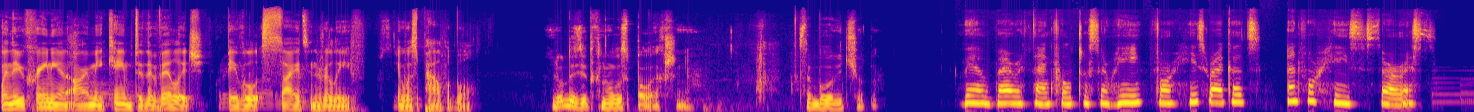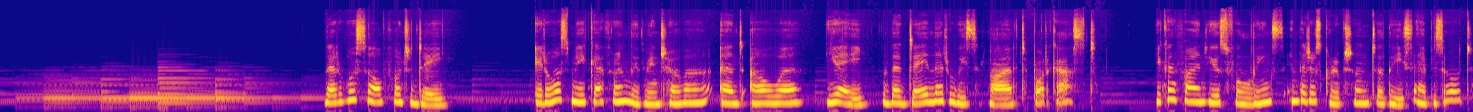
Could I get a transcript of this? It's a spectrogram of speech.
When the Ukrainian army came to the village, people sighed in relief. It was palpable. Люди зітхнули з полегшенням. Це було відчутно. We are very thankful to Serhiy for his records and for his service. That was all for today. It was me, Catherine Litvinchova, and our UA, The Day That We Survived podcast. You can find useful links in the description to this episode.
